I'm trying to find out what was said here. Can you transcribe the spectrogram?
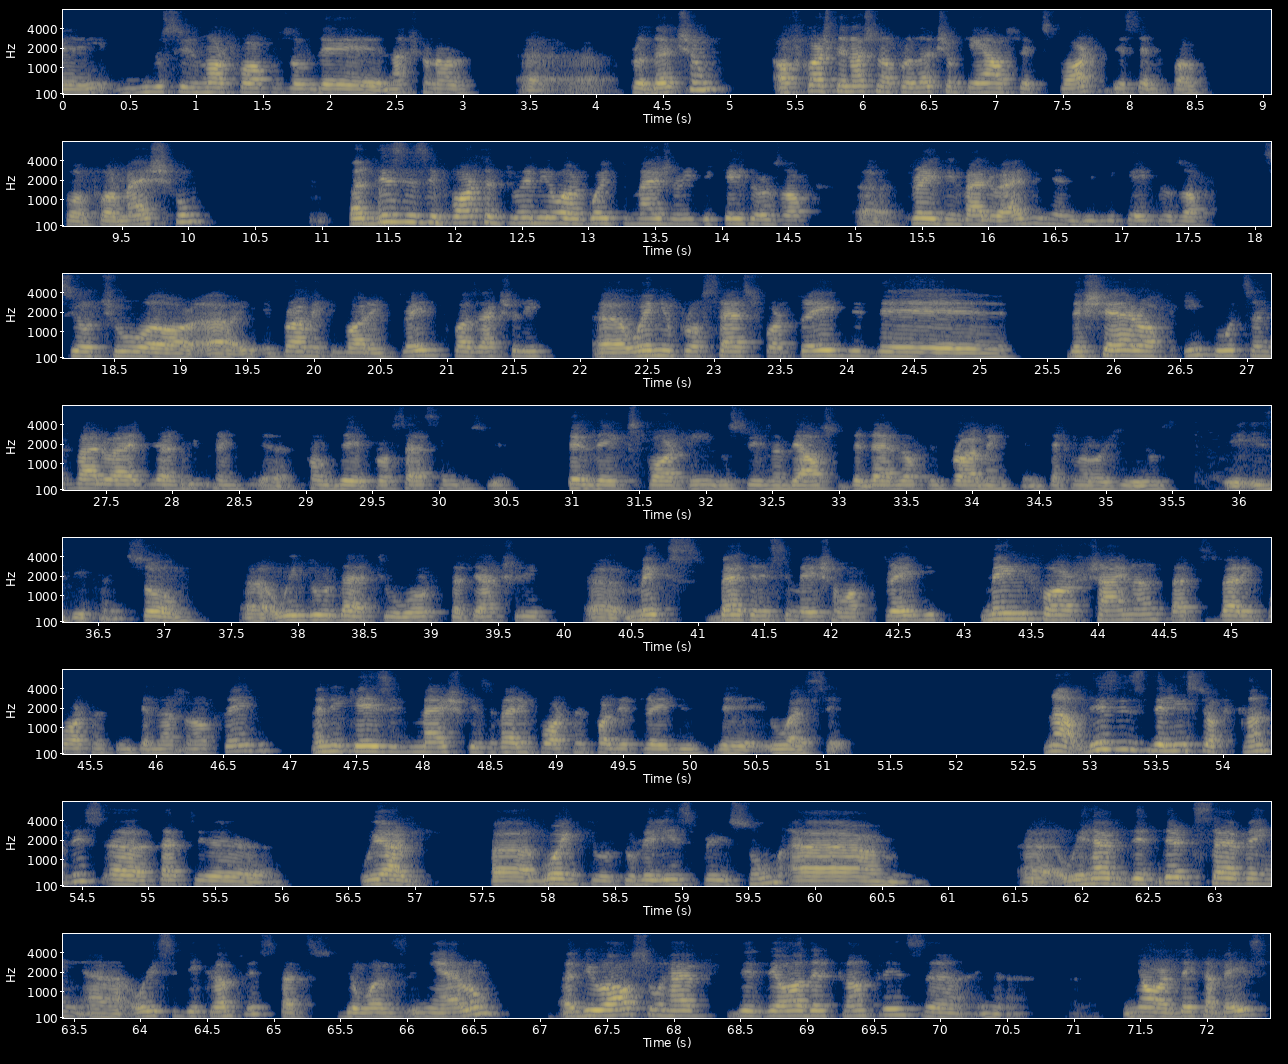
industry is more focused on the national uh, production. Of course, the national production can also export, the same for, for, for Mexico. But this is important when you are going to measure indicators of uh, trade in value added and indicators of CO2 or uh, employment in trade, because actually uh, when you process for trade, the, the share of inputs and value added are different uh, from the process industries than the export industries and the also the level of employment and technology use is different. So uh, we do that to work that actually uh, makes better estimation of trade, mainly for China, that's very important in international trade. And in case of Mexico is very important for the trade with the USA. Now, this is the list of countries uh, that uh, we are uh, going to, to release pretty soon. Um, uh, we have the 37 uh, OECD countries, that's the ones in yellow. And you also have the, the other countries uh, in, in, our database.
